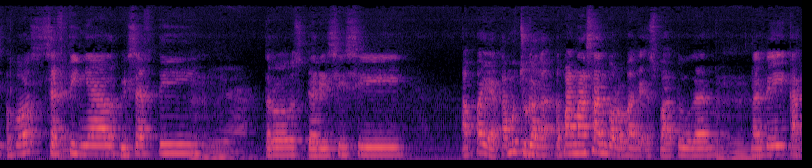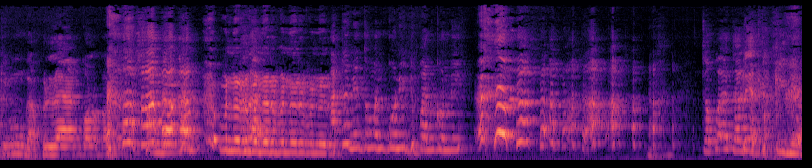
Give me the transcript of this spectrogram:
apa safety-nya lebih safety Iya. terus dari sisi apa ya kamu juga nggak kepanasan kalau pakai sepatu kan Mm. nanti kakimu nggak belang kalau pakai sandal kan bener bener bener bener. ada nih temanku nih depanku nih coba aja lihat kakinya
